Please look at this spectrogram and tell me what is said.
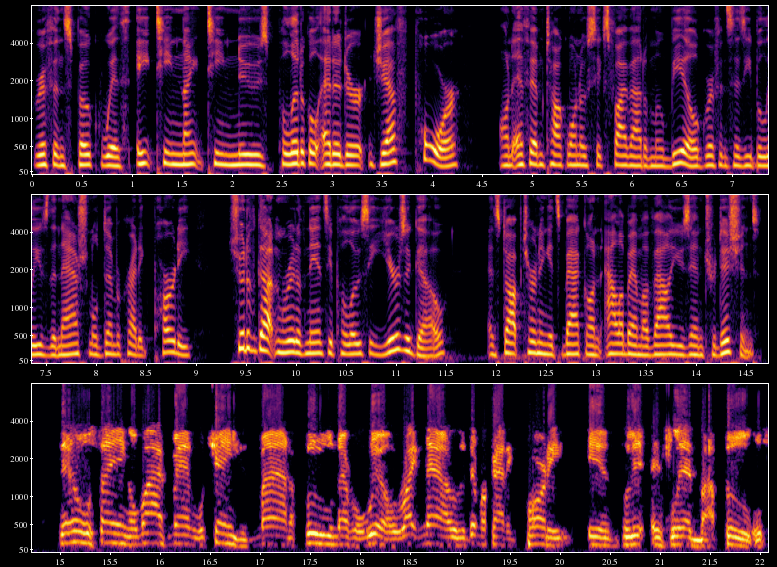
Griffith spoke with 1819 News political editor Jeff Poor on FM Talk 1065 out of Mobile, Griffith says he believes the National Democratic Party should have gotten rid of Nancy Pelosi years ago and stopped turning its back on Alabama values and traditions. The old saying, a wise man will change his mind, a fool never will. Right now, the Democratic Party is, is led by fools.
